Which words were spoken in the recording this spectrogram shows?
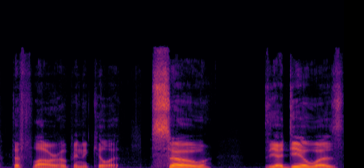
the flower, hoping to kill it. So, the idea was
